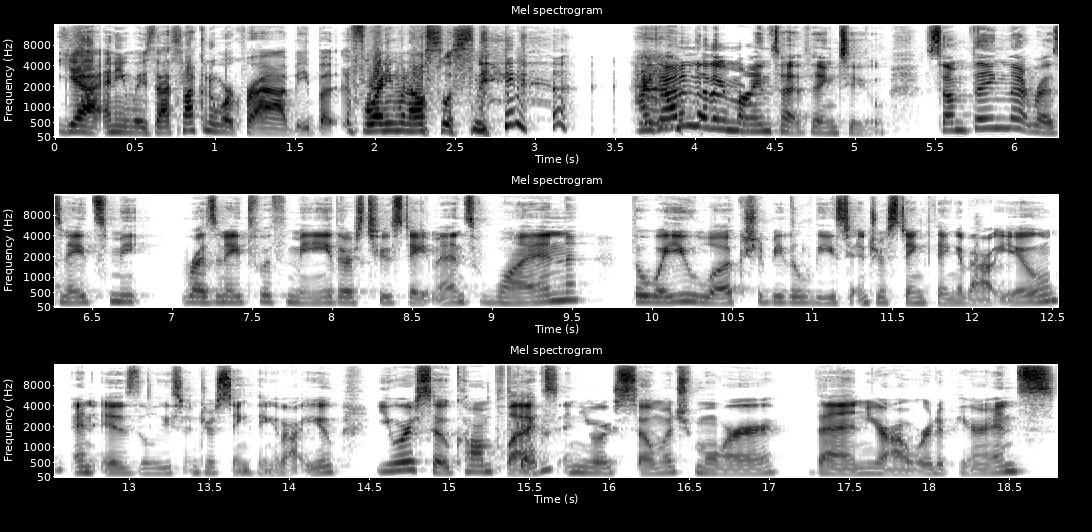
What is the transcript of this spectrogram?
yeah. Anyways, that's not going to work for Abby, but for anyone else listening, I got another mindset thing too. Something that resonates me resonates with me. There's two statements. One, the way you look should be the least interesting thing about you and is the least interesting thing about you. You are so complex and you are so much more than your outward appearance.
